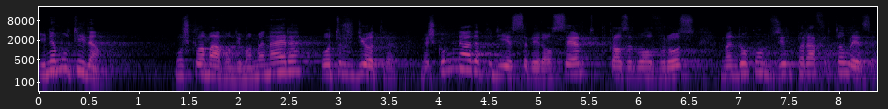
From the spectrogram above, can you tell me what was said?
E na multidão, uns clamavam de uma maneira, outros de outra. Mas como nada podia saber ao certo, por causa do alvoroço, mandou conduzi-lo para a fortaleza.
